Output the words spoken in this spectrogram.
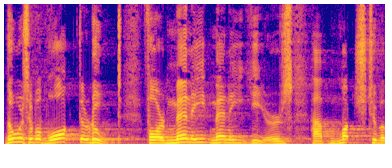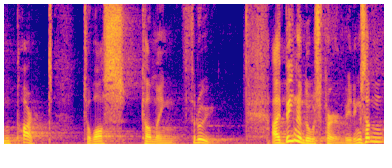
those who have walked the road for many, many years, have much to impart to us coming through. I've been in those prayer meetings and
